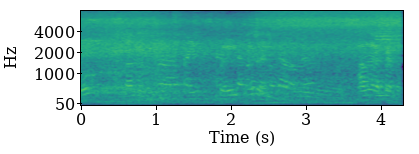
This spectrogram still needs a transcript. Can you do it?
നേരത്തെ അവിടെ പുള്ളി അമൃത സ്കൂളല്ലേ നേരത്തെ വിളിച്ചത് അത് രണ്ടുണ്ട്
